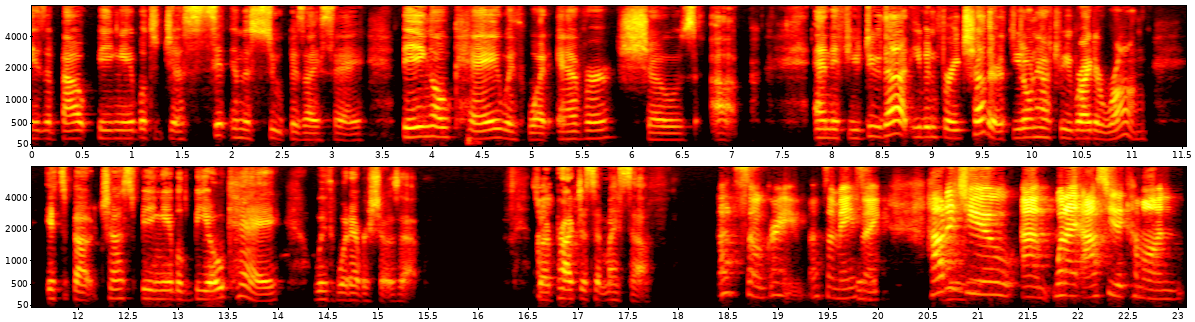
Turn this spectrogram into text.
is about being able to just sit in the soup, as I say, being okay with whatever shows up. And if you do that, even for each other, you don't have to be right or wrong. It's about just being able to be okay with whatever shows up. So I practice it myself. That's so great. That's amazing. How did you, um, when I asked you to come on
